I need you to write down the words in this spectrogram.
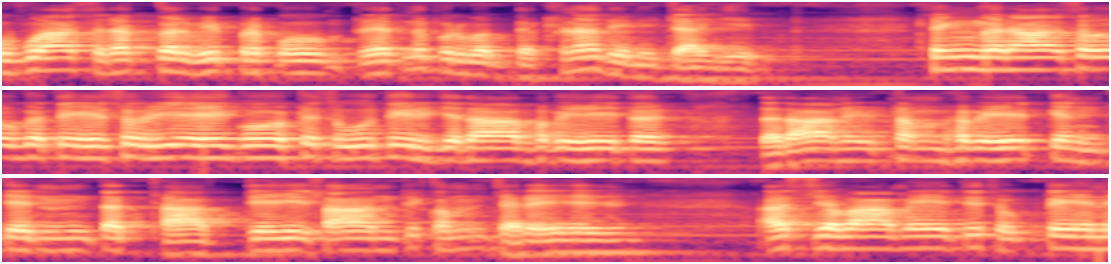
उपवास रखकर विप्र को प्रयत्नपूर्वक दक्षिणा देनी चाहिए। सिंहरासौ गते सूर्य गोष्ठसूतिर्यदा भवेत, तदा निष्ठम भवेत किंचन तत्थात्य शांतिकम चरे अस्य वामेति सूक्तेन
